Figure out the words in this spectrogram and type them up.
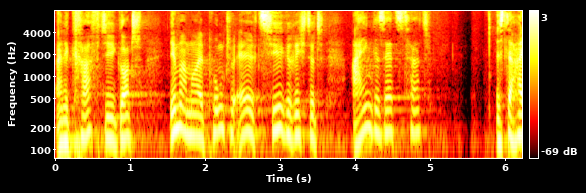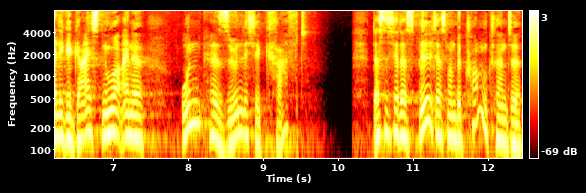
Eine Kraft, die Gott immer mal punktuell zielgerichtet eingesetzt hat? Ist der Heilige Geist nur eine unpersönliche Kraft? Das ist ja das Bild, das man bekommen könnte.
